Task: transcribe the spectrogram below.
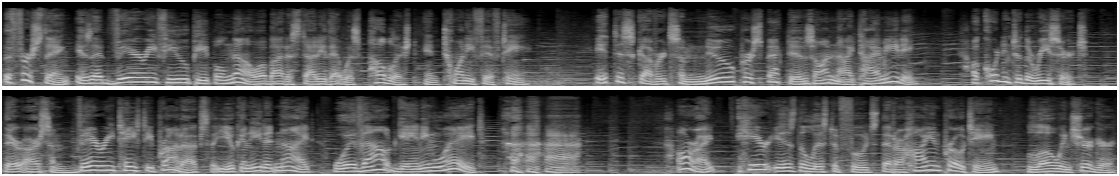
The first thing is that very few people know about a study that was published in 2015. It discovered some new perspectives on nighttime eating. According to the research, there are some very tasty products that you can eat at night without gaining weight. Ha ha ha! Alright, here is the list of foods that are high in protein, low in sugar,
